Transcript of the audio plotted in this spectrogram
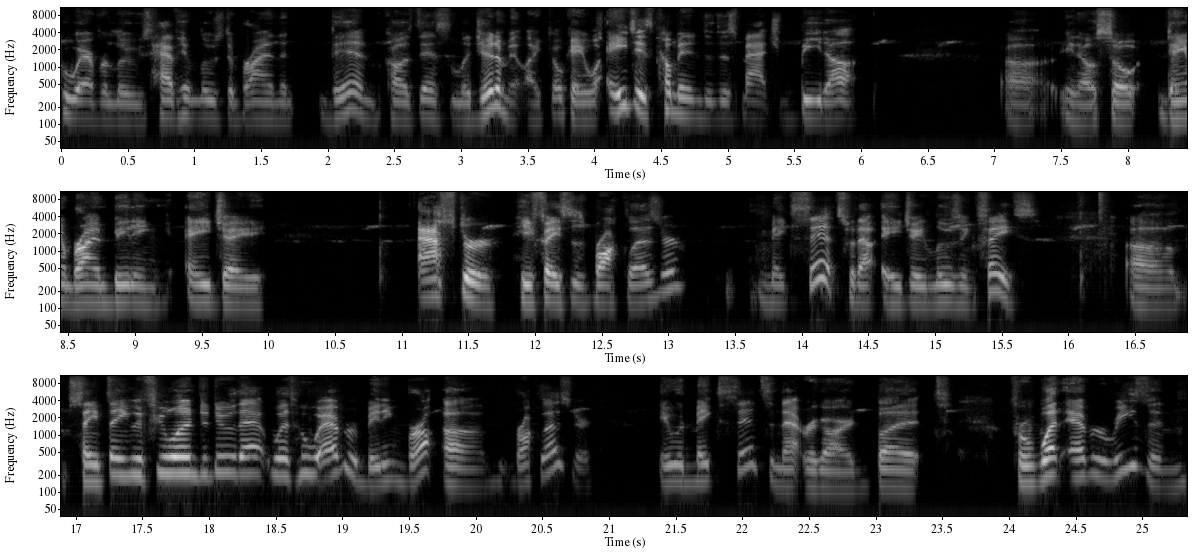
whoever lose, have him lose to then, then because then it's legitimate. Like, okay, well, AJ's coming into this match beat up uh, you know, so Daniel Bryan beating AJ after he faces Brock Lesnar makes sense without AJ losing face. Um, same thing if you wanted to do that with whoever beating Brock, uh, Brock Lesnar, it would make sense in that regard. But for whatever reason,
